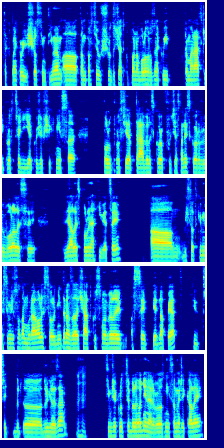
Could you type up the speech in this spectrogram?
tak jsem jako šel s tím týmem a tam prostě už od začátku panovalo hrozně takový kamarádský prostředí, jakože všichni se spolu prostě trávili skoro furt čas na Discordu, volali si, dělali spolu nějaké věci a výsledky myslím, že jsme tam uhrávali solidní, teda za začátku jsme byli asi 1-5, tři, uh, druhý lize, mm-hmm. s tím, že kluci byli hodně nervózní, sami říkali,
